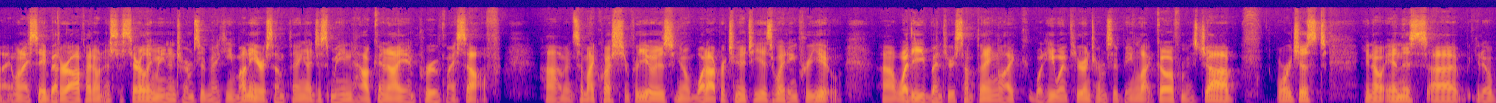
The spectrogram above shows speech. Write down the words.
Uh, and when I say better off, I don't necessarily mean in terms of making money or something. I just mean how can I improve myself? Um, and so my question for you is, you know, what opportunity is waiting for you? Uh, whether you've been through something like what he went through in terms of being let go from his job, or just you know in this uh, you know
